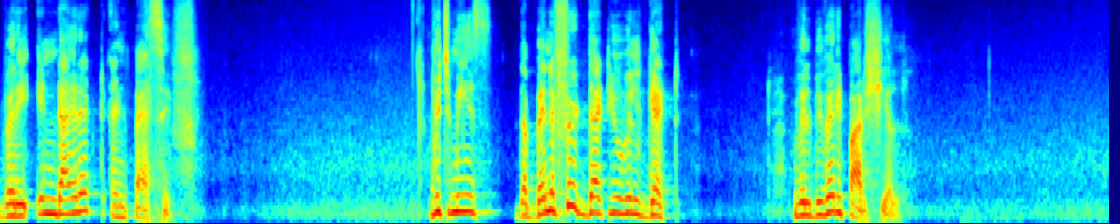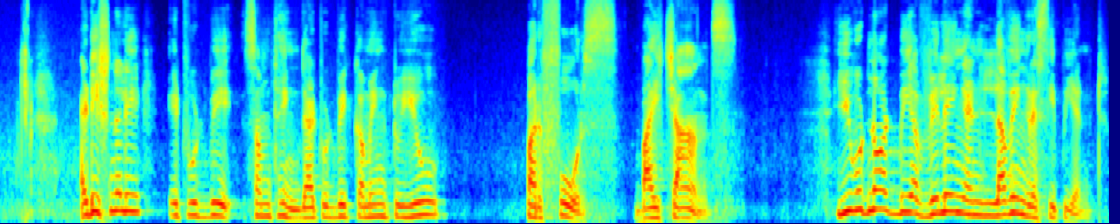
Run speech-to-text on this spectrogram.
very indirect and passive which means the benefit that you will get will be very partial. Additionally, it would be something that would be coming to you per force, by chance. You would not be a willing and loving recipient.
